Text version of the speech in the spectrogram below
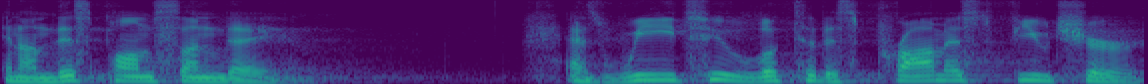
And on this Palm Sunday, as we too look to this promised future,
